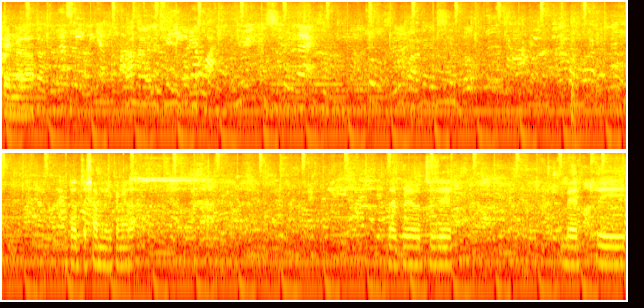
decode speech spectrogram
ক্যামেরা। এটা হচ্ছে সামনের ক্যামেরা। তারপরে হচ্ছে যে ব্যাটারি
